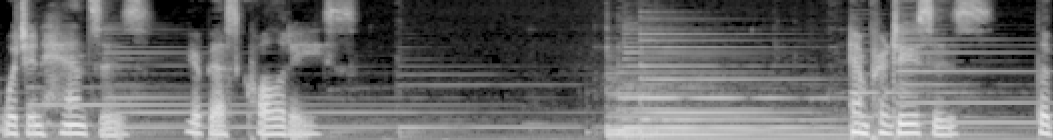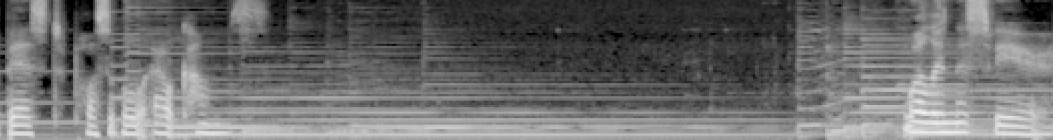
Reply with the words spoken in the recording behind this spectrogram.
which enhances your best qualities and produces the best possible outcomes. While in this sphere,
